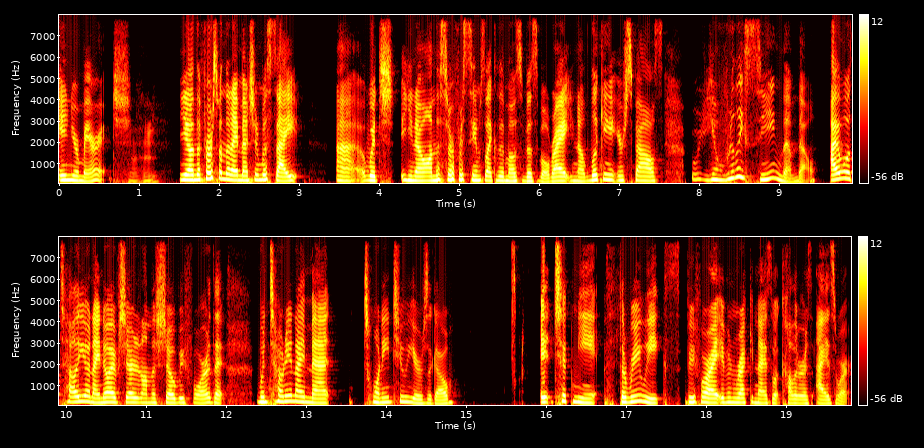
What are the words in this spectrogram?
in your marriage. Mm-hmm. You know, and the first one that I mentioned was sight. Uh, which you know on the surface seems like the most visible right you know looking at your spouse you know really seeing them though i will tell you and i know i've shared it on the show before that when tony and i met 22 years ago it took me three weeks before i even recognized what color his eyes were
